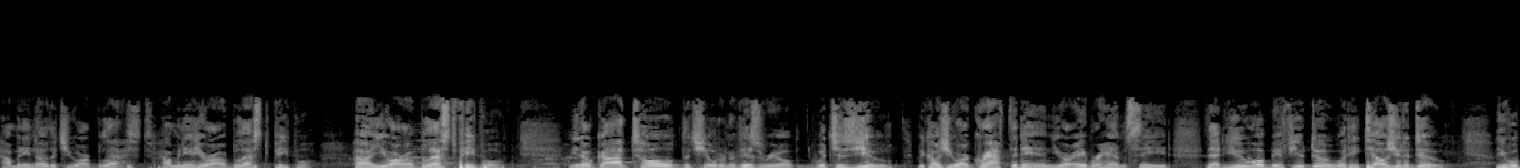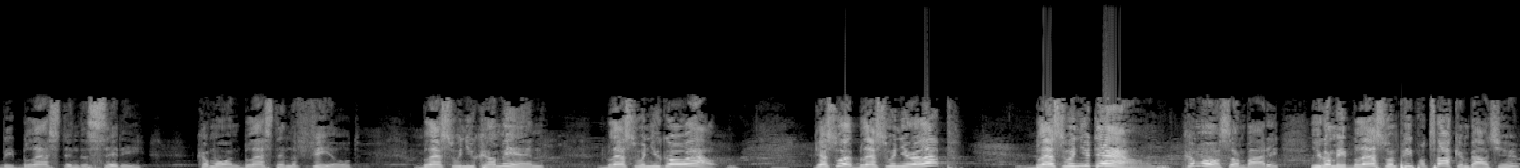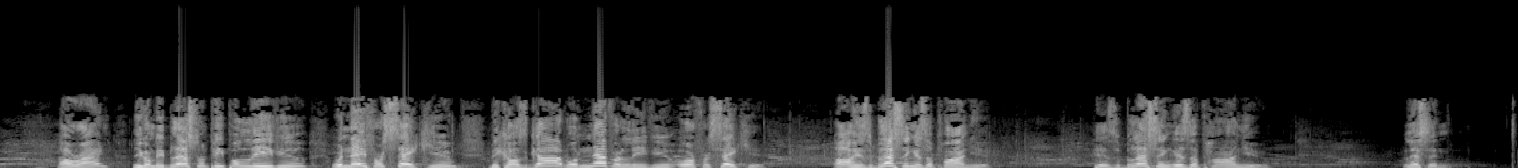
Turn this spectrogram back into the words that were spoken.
How many know that you are blessed? How many here are blessed people? Huh? You are a blessed people. You know, God told the children of Israel, which is you, because you are grafted in, you are Abraham's seed, that you will be, if you do what he tells you to do, you will be blessed in the city. Come on, blessed in the field, blessed when you come in, blessed when you go out. Guess what? Blessed when you're up, blessed when you're down. Come on, somebody. You're going to be blessed when people talking about you. All right. You're going to be blessed when people leave you, when they forsake you, because God will never leave you or forsake you. Oh, his blessing is upon you. His blessing is upon you. Listen,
